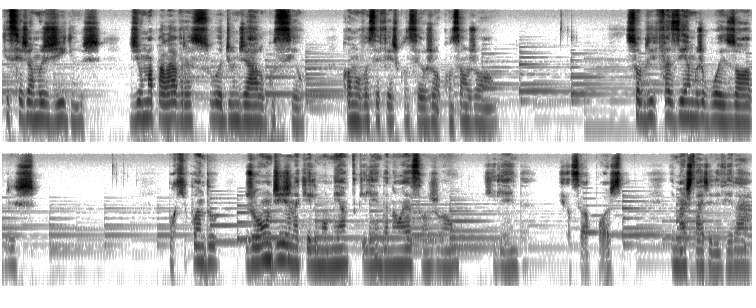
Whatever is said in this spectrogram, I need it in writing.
que sejamos dignos de uma palavra sua, de um diálogo seu, como você fez com, seu, com São João. sobre fazermos boas obras. Porque quando João diz naquele momento que ele ainda não é São João, que ele ainda é o seu apóstolo, e mais tarde ele virá,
